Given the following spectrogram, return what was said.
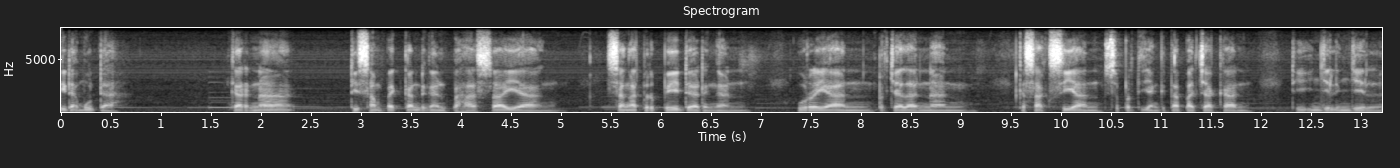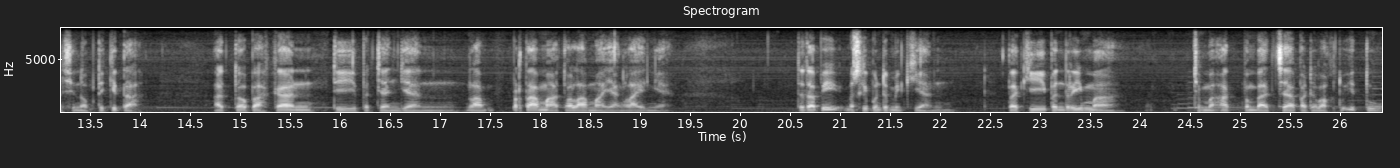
tidak mudah karena disampaikan dengan bahasa yang sangat berbeda dengan uraian perjalanan kesaksian seperti yang kita bacakan di Injil-Injil sinoptik kita atau bahkan di perjanjian pertama atau lama yang lainnya. Tetapi meskipun demikian, bagi penerima jemaat pembaca pada waktu itu,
